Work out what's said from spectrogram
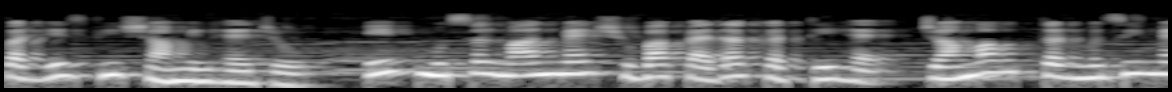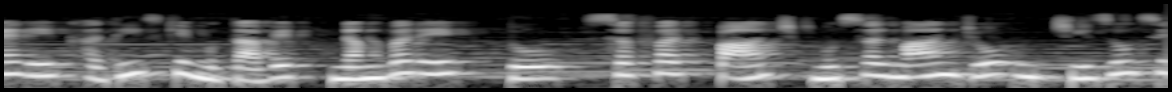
پرہیز بھی شامل ہے جو ایک مسلمان میں شبہ پیدا کرتی ہے۔ جامع ترمزی میں ایک حدیث کے مطابق نمبر ایک، دو سفر پانچ مسلمان جو ان چیزوں سے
